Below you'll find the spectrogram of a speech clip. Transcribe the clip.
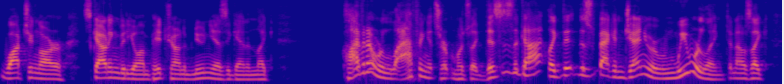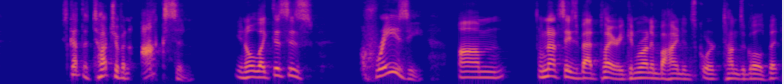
watching our scouting video on Patreon of Nunez again, and like Clive and I were laughing at certain points. Like, this is the guy. Like, th- this was back in January when we were linked, and I was like, he's got the touch of an oxen. You know, like this is crazy. Um, I'm not saying he's a bad player. He can run in behind and score tons of goals. But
